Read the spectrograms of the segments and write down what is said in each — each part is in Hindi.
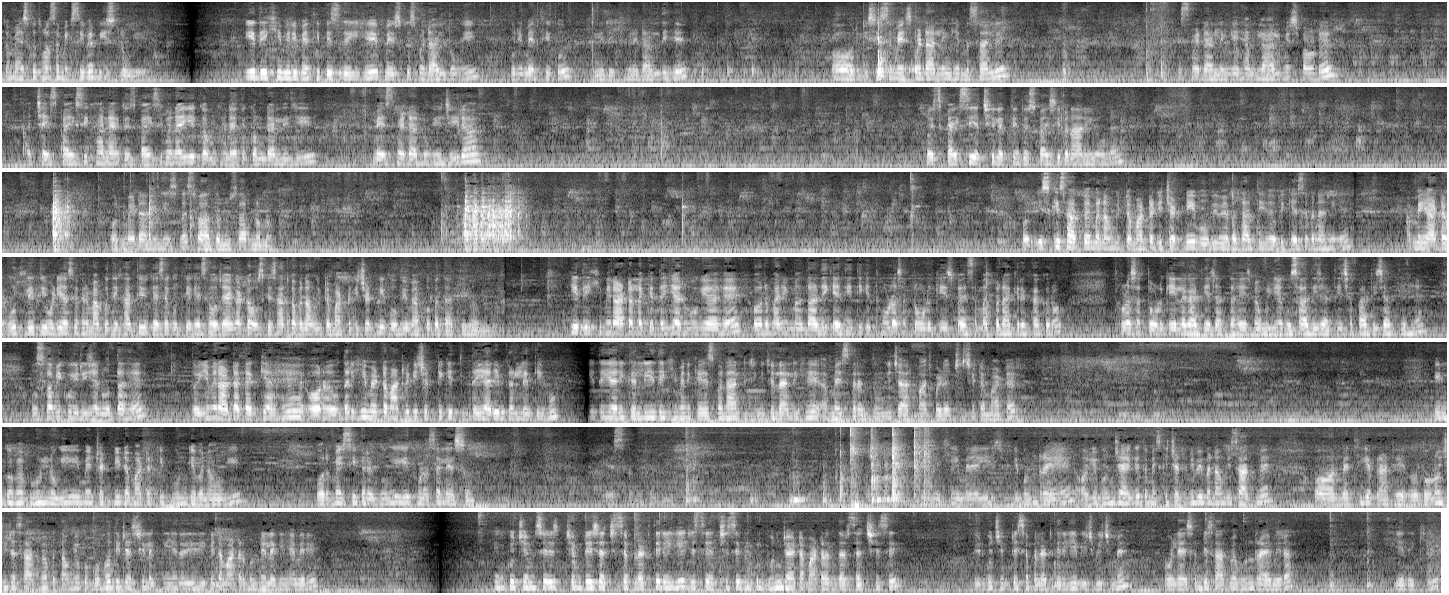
तो मैं इसको थोड़ा सा मिक्सी में पीस लूँगी। ये देखिए, मेरी मेथी पिस गई है, मैं इसको इसमें डाल दूँगी, पूरी मेथी को। ये देखिए, मैंने डाल दी है। और इसी समय इसमें डालेंगे मसाले। इसमें डालेंगे हम लाल मिर्च पाउडर। अच्छा स्पाइसी खाना है तो स्पाइसी बनाइए, कम खाना है तो कम डाल लीजिए। मैं इसमें डालूँगी जीरा। तो स्पाइसी अच्छी लगती है तो स्पाइसी बना रही हूँ मैं। और मैं डालूँगी इसमें स्वाद अनुसार नमक। और इसके साथ मैं बनाऊँगी टमाटर की चटनी, वो भी मैं बताती हूँ अभी कैसे बनानी है। अब मैं आटा गूँथ लेती हूँ, बढ़िया से, फिर मैं आपको दिखाती हूँ कैसे गूँथ के कैसा हो जाएगा तो उसके साथ मैं बनाऊँगी टमाटर की चटनी, वो भी मैं आपको बताती हूँ ये देखिए, मेरा आटा लग के तैयार हो गया है और हमारी दादी कहती थी कि थोड़ा सा तोड़ के इसको ऐसे मत बना के रखा करो। थोड़ा सा तोड़ के लगा दिया जाता है, इसमें उंगलियाँ घुसा दी जाती है छपा दी जाती हैं। उसका भी कोई रीज़न होता है। तो ये मेरा आटा लग गया है और उधर ही मैं टमाटर की चटनी की तैयारी भी कर लेती हूँ। ये तैयारी कर ली है, देखिए मैंने गैस बना चला ली है। अब मैं इस पर रख दूँगी चार पाँच बड़े अच्छे अच्छे टमाटर। इनको मैं भून लूँगी, मैं चटनी टमाटर की भून के बनाऊँगी और मैं इसी पर रख दूँगी, ये थोड़ा सा लहसुन गैस देखिए, मेरा ये ये भुन रहे हैं और ये भुन जाएँगे तो मैं इसकी चटनी भी बनाऊँगी साथ में और मेथी के पराठे और दोनों चीज़ें साथ में बताऊँगी। आपको बहुत ही टेस्टी लगती हैं। तो ये देखिए, टमाटर भुनने लगे हैं मेरे। इनको चिम से, चिमटे से अच्छे से पलटते रहिए, जिससे अच्छे से बिल्कुल भुन जाए टमाटर अंदर से अच्छे से। तो इनको चिमटे से पलटते रहिए बीच बीच में और लहसुन भी साथ में भुन रहा है मेरा। ये देखिए।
